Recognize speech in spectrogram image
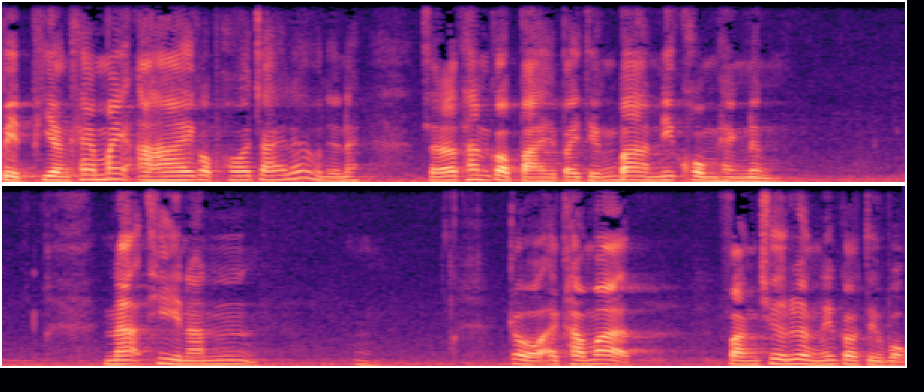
ปิดเพียงแค่ไม่อายก็พอใจแล้วเนี่ยนะเสร็จแล้วท่านก็ไปไปถึงบ้านนิคมแห่งหนึ่ง ณที่นั้น ก็บอกไอ้คำว่าฟังชื่อเรื่องนี้ก็ถือบอก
